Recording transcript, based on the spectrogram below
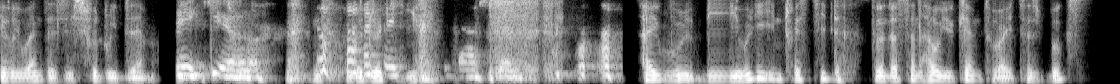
everyone that they should read them. Thank you. Thank you I would be really interested to understand how you came to write those books.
